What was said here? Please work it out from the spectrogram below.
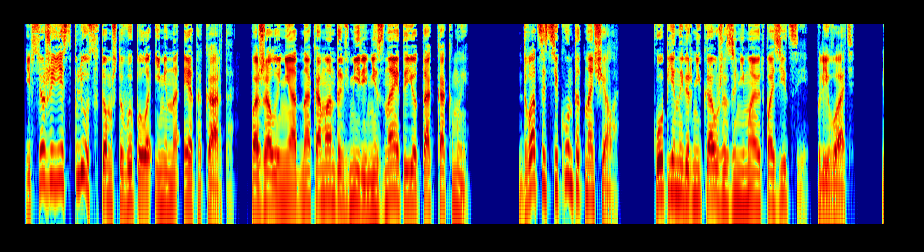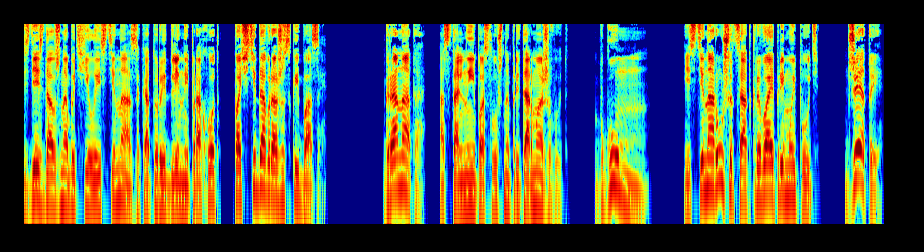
И все же есть плюс в том, что выпала именно эта карта. Пожалуй, ни одна команда в мире не знает ее так, как мы. 20 секунд от начала. Копья наверняка уже занимают позиции, плевать. Здесь должна быть хилая стена, за которой длинный проход почти до вражеской базы. Граната. Остальные послушно притормаживают. Бгум! И стена рушится, открывая прямой путь. Джеты!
